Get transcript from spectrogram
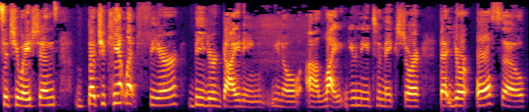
situations. But you can't let fear be your guiding, you know, uh, light. You need to make sure that you're also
